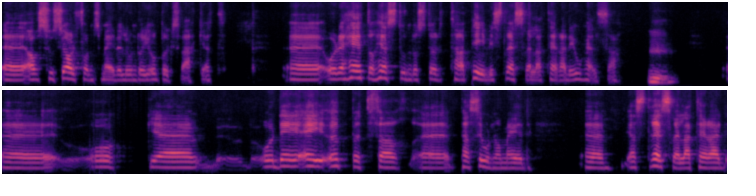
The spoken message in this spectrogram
eh, av socialfondsmedel under Jordbruksverket. Eh, och det heter hästunderstödd terapi vid stressrelaterad ohälsa. Mm. Eh, och Eh, och det är öppet för eh, personer med eh, ja, stressrelaterad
